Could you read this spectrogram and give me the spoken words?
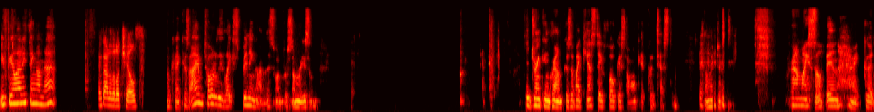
You feel anything on that? I got a little chills. Okay. Because I am totally like spinning on this one for some reason. To drinking ground because if I can't stay focused, I won't get good testing. So let me just ground myself in. All right, good.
